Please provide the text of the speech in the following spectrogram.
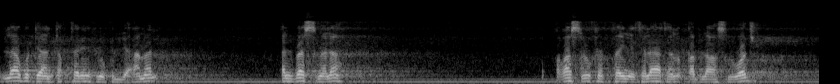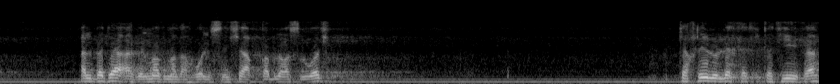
لا بد أن تقترن في كل عمل. البسملة غسل الكفين ثلاثا قبل غسل الوجه. البداءة بالمضمضة والاستنشاق قبل غسل الوجه. تخليل اللحية الكثيفة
